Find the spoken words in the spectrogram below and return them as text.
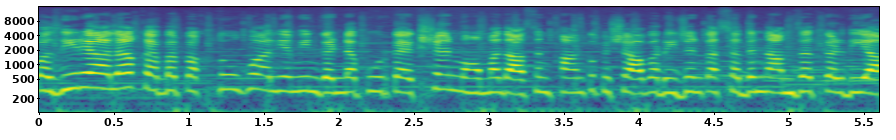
वज़ीर अला खैबर पख्तूनख्वा अलियमीन गंडापुर का एक्शन। मोहम्मद आसम खान को पिशावर रीजन का सदर नामजद कर दिया।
